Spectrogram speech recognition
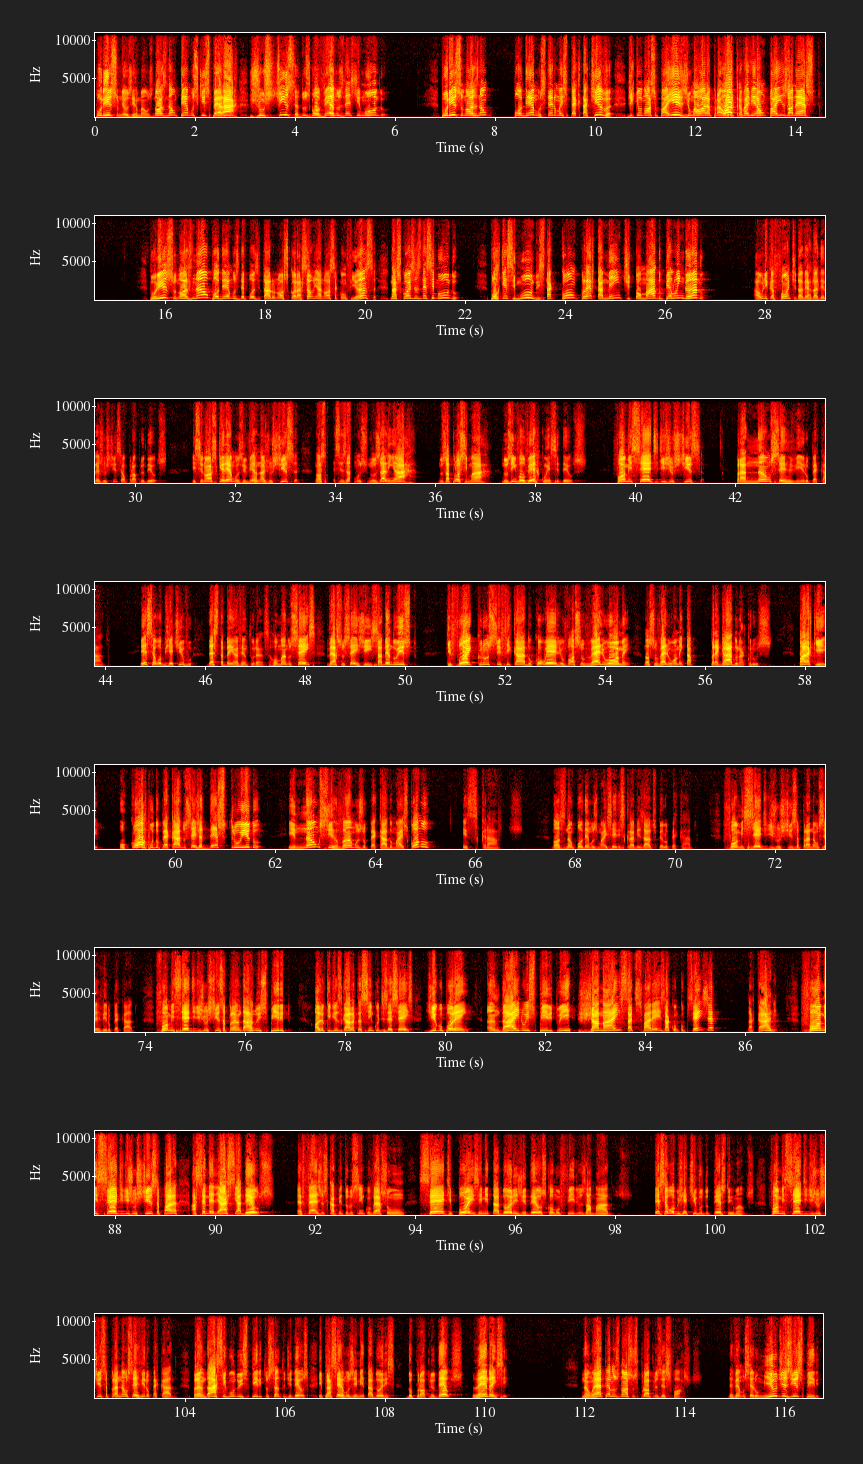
Por isso, meus irmãos, nós não temos que esperar justiça dos governos deste mundo. Por isso, nós não podemos ter uma expectativa de que o nosso país, de uma hora para outra, vai virar um país honesto. Por isso, nós não podemos depositar o nosso coração e a nossa confiança nas coisas desse mundo. Porque esse mundo está completamente tomado pelo engano. A única fonte da verdadeira justiça é o próprio Deus. E se nós queremos viver na justiça, nós precisamos nos alinhar, nos aproximar, nos envolver com esse Deus. Fome e sede de justiça, para não servir o pecado. Esse é o objetivo desta bem-aventurança. Romanos 6, verso 6 diz: Sabendo isto, que foi crucificado com ele o vosso velho homem. Nosso velho homem está pregado na cruz. Para que o corpo do pecado seja destruído e não sirvamos o pecado mais como escravos. Nós não podemos mais ser escravizados pelo pecado. Fome e sede de justiça para não servir o pecado. Fome e sede de justiça para andar no espírito. Olha o que diz Gálatas 5,16. Digo, porém, andai no espírito e jamais satisfareis a concupiscência da carne fome e sede de justiça para assemelhar-se a Deus. Efésios capítulo 5, verso 1. Sede, pois, imitadores de Deus como filhos amados. Esse é o objetivo do texto, irmãos. Fome e sede de justiça para não servir o pecado, para andar segundo o Espírito Santo de Deus e para sermos imitadores do próprio Deus. Lembrem-se, não é pelos nossos próprios esforços. Devemos ser humildes de espírito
